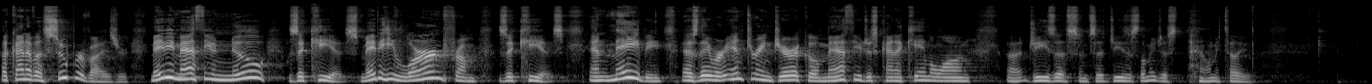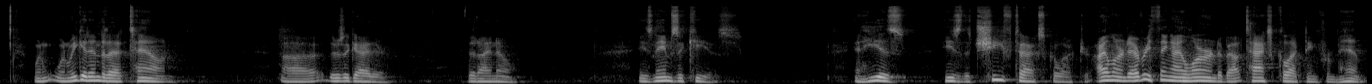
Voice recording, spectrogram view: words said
a kind of a supervisor. Maybe Matthew knew Zacchaeus. Maybe he learned from Zacchaeus. And maybe as they were entering Jericho, Matthew just kind of came along uh, Jesus and said, Jesus, let me just, let me tell you, when, when we get into that town, uh, there's a guy there that I know. His name's Zacchaeus. And he is he's the chief tax collector. I learned everything I learned about tax collecting from him.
